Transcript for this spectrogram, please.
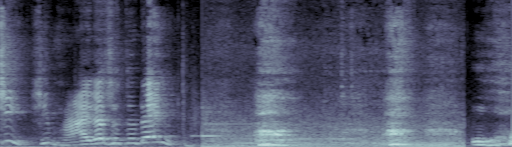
ชิชิบหายแล้วสติวเดน โอ้โห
